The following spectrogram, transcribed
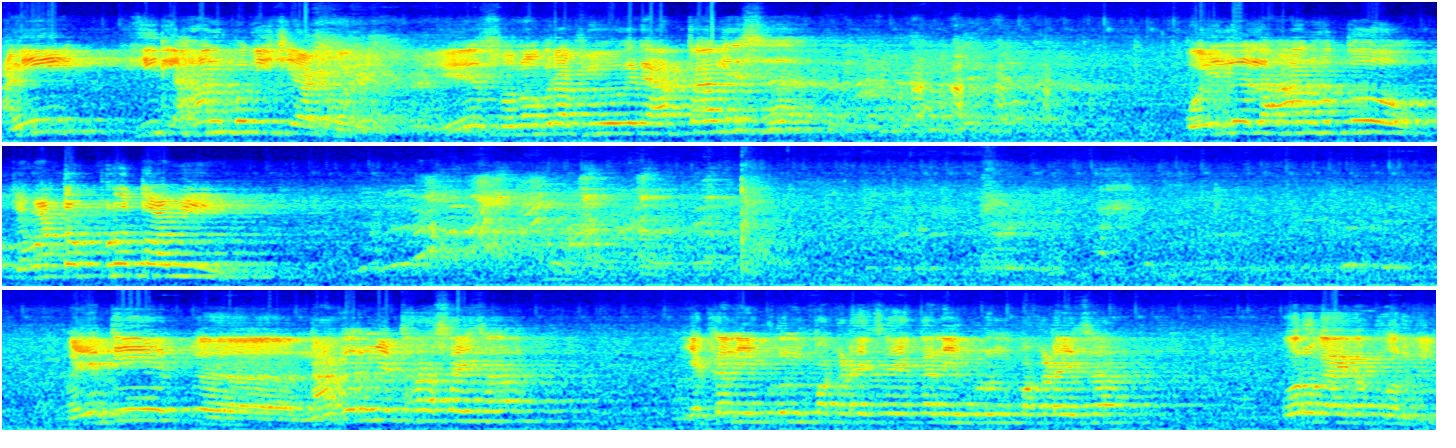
आणि हे सोनोग्राफी वगैरे आता आले सर पहिलं लहान होतो तेव्हा टप्पर होतो आम्ही. म्हणजे ते नागर मेथा असायचा. एकाने इकडून पकडायचा एकाने इकडून पकडायचा. पोरग आहे का पोरगी?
